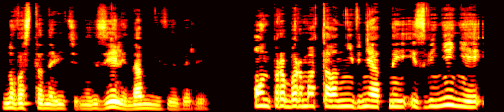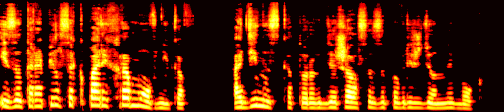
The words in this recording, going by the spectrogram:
но восстановительных зелий нам не выдали». Он пробормотал невнятные извинения и заторопился к паре храмовников, один из которых держался за поврежденный бок.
